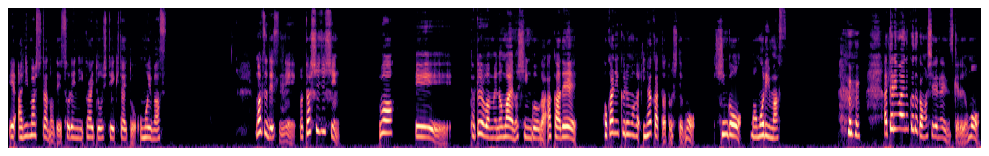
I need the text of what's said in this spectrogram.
えありましたので、それに回答していきたいと思います。まずですね、私自身は、えー、例えば目の前の信号が赤で、他に車がいなかったとしても、信号を守ります。当たり前のことかもしれないですけれども、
